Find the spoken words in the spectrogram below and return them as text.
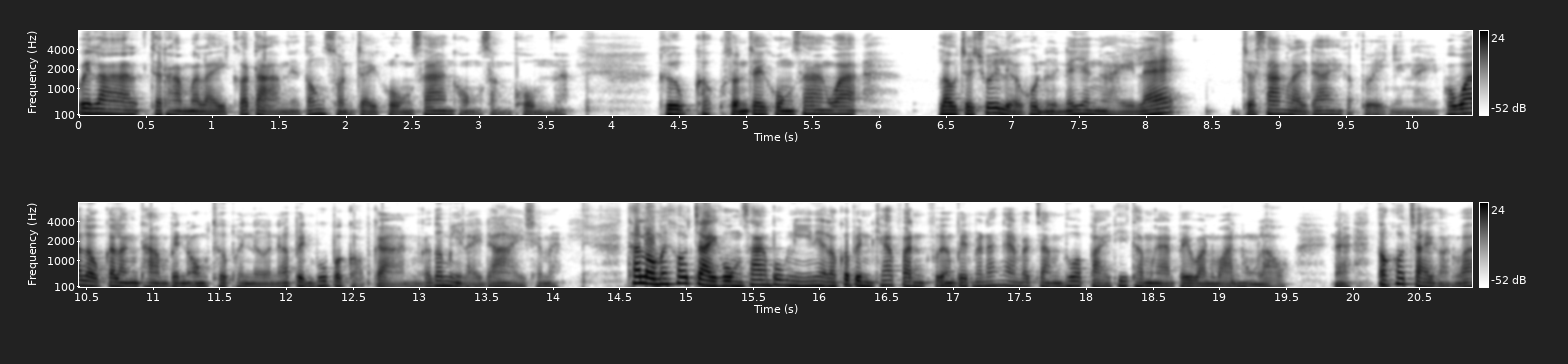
เวลาจะทำอะไรก็ตามเนี่ยต้องสนใจโครงสร้างของสังคมนะคือสนใจโครงสร้างว่าเราจะช่วยเหลือคนอื่นได้ยังไง และจะสร้างรายได้กับตัวเองยังไง เพราะว่าเรากำลังทำเป็น entrepreneur นะเป็นผู้ประกอบการก็ต้องมีรายได้ใช่ไหมถ้าเราไม่เข้าใจโครงสร้างพวกนี้เนี่ยเราก็เป็นแค่ฟันเฟืองเป็นพนักงานประจำทั่วไปที่ทำงานไปวันๆของเรานะต้องเข้าใจก่อนว่า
